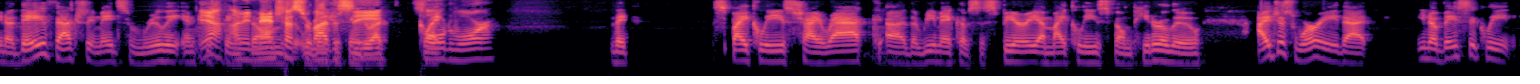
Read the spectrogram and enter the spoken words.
You know, they've actually made some really interesting. Yeah, I mean, Manchester by the Sea, Cold like, War. They Spike Lee's Chi-Raq, uh, the remake of Suspiria, Mike Leigh's film Peterloo. I just worry that, you know, basically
